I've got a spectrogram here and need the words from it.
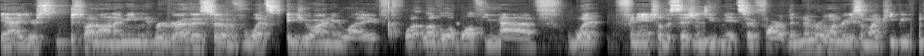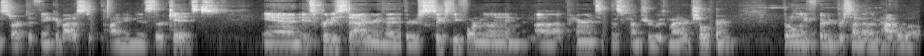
Yeah, you're spot on. I mean, regardless of what stage you are in your life, what level of wealth you have, what financial decisions you've made so far, the number one reason why people even start to think about estate planning is their kids. And it's pretty staggering that there's 64 million uh, parents in this country with minor children, but only 30% of them have a will,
